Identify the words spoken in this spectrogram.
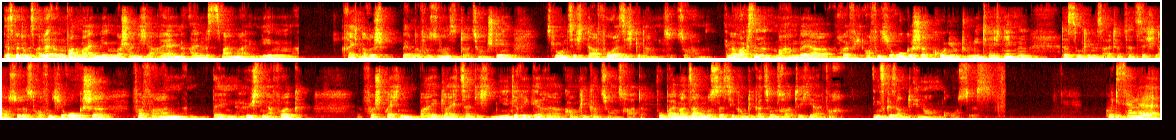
Das wird uns alle irgendwann mal im Leben wahrscheinlich ereilen, ein bis zweimal im Leben. Rechnerisch werden wir vor so einer Situation stehen. Es lohnt sich da vorher, sich Gedanken zu, zu haben. Im Erwachsenen haben wir ja häufig offen chirurgische Koniotomie-Techniken. Das ist im Kindesalter tatsächlich auch so, dass offen chirurgische Verfahren den höchsten Erfolg versprechen bei gleichzeitig niedrigerer Komplikationsrate. Wobei man sagen muss, dass die Komplikationsrate hier einfach insgesamt enorm groß ist. Gut, jetzt haben wir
